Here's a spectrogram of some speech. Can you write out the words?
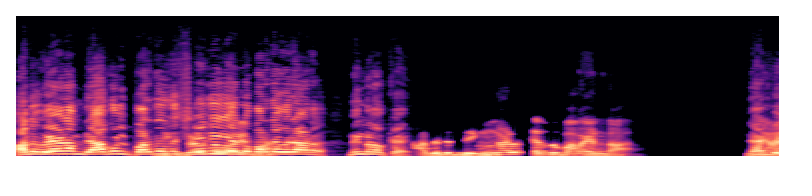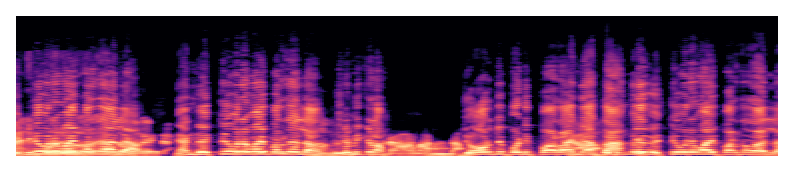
അത് വേണം രാഹുൽ പറഞ്ഞത് ശരി എന്ന്. പറഞ്ഞവരാണ് നിങ്ങളൊക്കെ. അതിൽ നിങ്ങൾ എന്ന് പറയണ്ട. ഞാൻ വ്യക്തിപരമായി പറഞ്ഞതല്ല. ഞാൻ വ്യക്തിപരമായി പറഞ്ഞതല്ല. ക്ഷമിക്കണം. ജോർജ് പടിപ്പാറ ഞാൻ താങ്കളെ വ്യക്തിപരമായി പറഞ്ഞതല്ല.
